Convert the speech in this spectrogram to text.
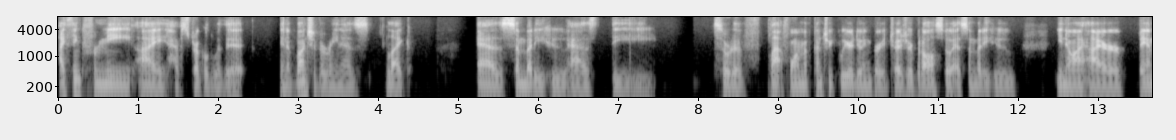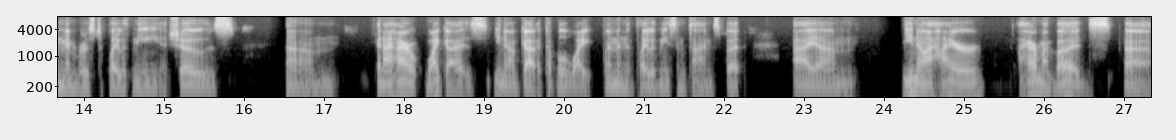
I think for me, I have struggled with it in a bunch of arenas. Like as somebody who has the sort of platform of country queer doing buried treasure, but also as somebody who, you know, I hire band members to play with me at shows. Um, and I hire white guys. You know, I've got a couple of white women that play with me sometimes, but I, um, you know, I hire, I hire my buds. Uh,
